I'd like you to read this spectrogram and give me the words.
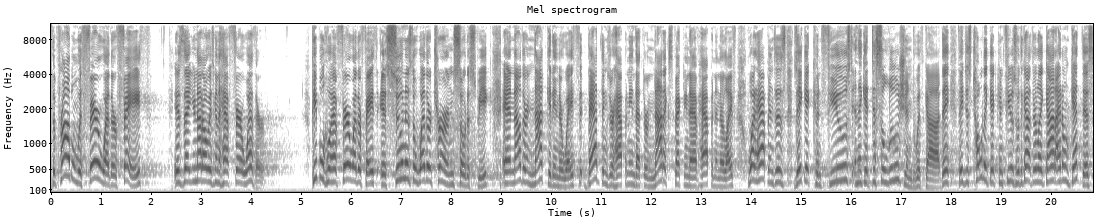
the problem with fair weather faith is that you're not always going to have fair weather. People who have fair weather faith, as soon as the weather turns, so to speak, and now they're not getting their way, th- bad things are happening that they're not expecting to have happen in their life. What happens is they get confused and they get disillusioned with God. They, they just totally get confused with God. They're like, God, I don't get this.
